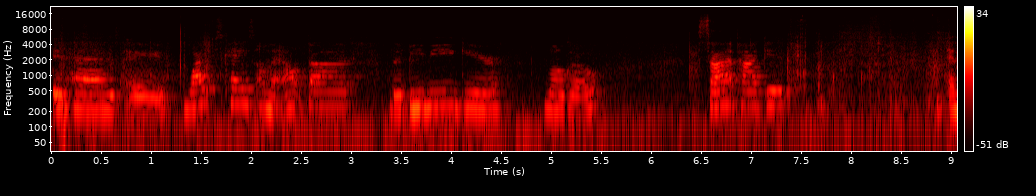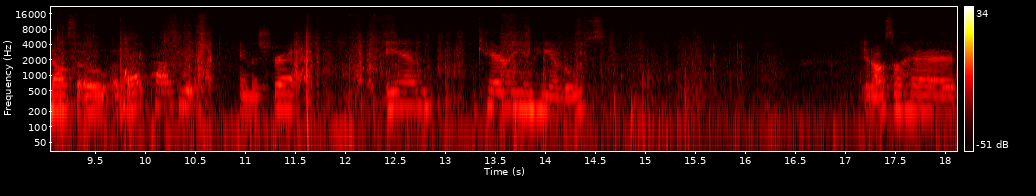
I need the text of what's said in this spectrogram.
It has a wipes case on the outside, the BB Gear logo, side pocket and also a back pocket and a strap and carrying handles. It also had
